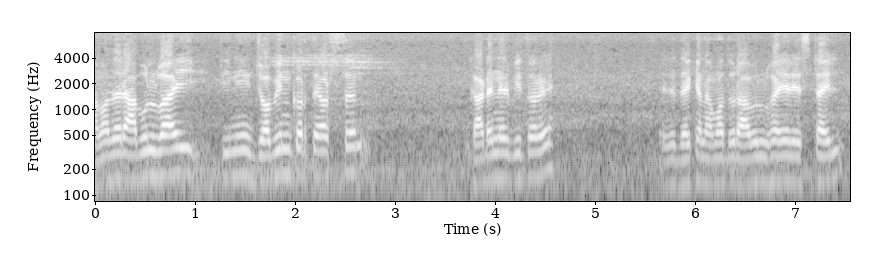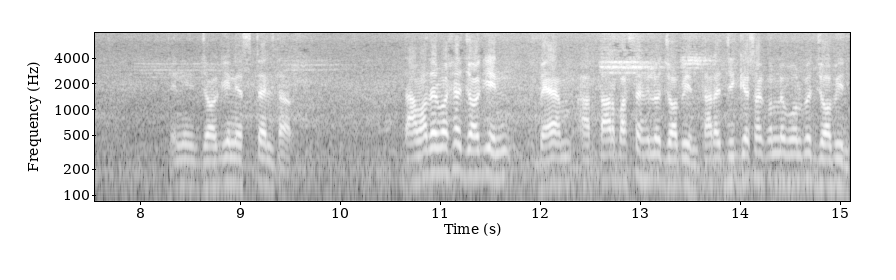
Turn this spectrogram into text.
আমাদের আবুল ভাই, তিনি জবিন করতে আসছেন গার্ডেনের ভিতরে। এই যে দেখেন আমাদের আবুল ভাইয়ের স্টাইল তিনি জগিন স্টাইল তার। তা আমাদের বাসায় জগিন ব্যায়াম আর তার বাসায় হলো জবিন তারা জিজ্ঞাসা করলে বলবে জবিন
